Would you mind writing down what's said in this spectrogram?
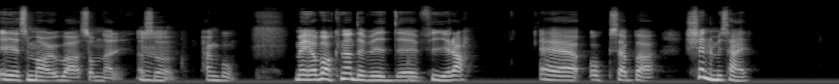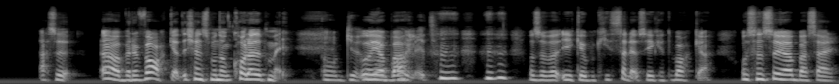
ASMR och bara somnar, alltså Mm. pang bom. Men jag vaknade vid eh, fyra. Eh, och så här bara, kände mig så här. Alltså övervakad, det känns som att de kollade på mig. Åh gud Och jag vad bara- och så gick jag upp och kissade och så gick jag tillbaka. Och sen så jag bara så här.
